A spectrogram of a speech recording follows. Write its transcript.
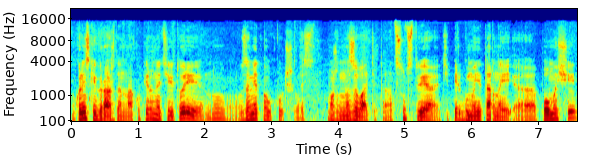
украинских граждан на оккупированной территории ну, заметно ухудшилась. Можно называть это отсутствие теперь гуманитарной э, помощи,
